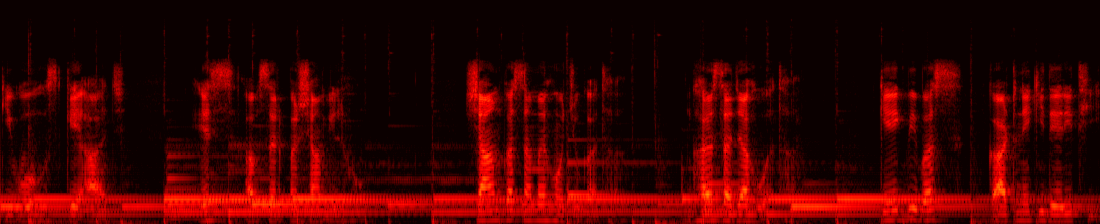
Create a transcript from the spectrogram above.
कि वो उसके आज इस अवसर पर शामिल हो। शाम का समय हो चुका था। घर सजा हुआ था। केक भी बस काटने की देरी थी,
